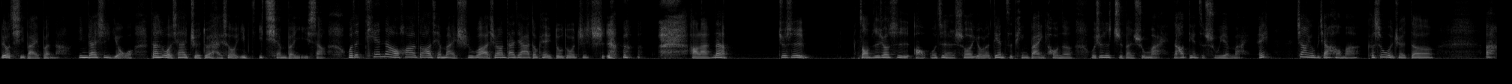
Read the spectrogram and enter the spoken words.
六七百本啊？应该是有，但是我现在绝对还是有一一千本以上。我的天呐，我花了多少钱买书啊？希望大家都可以多多支持。好了，那就是。总之就是哦，我只能说有了电子平板以后呢，我就是纸本书买，然后电子书也买，诶，这样有比较好吗？可是我觉得啊，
